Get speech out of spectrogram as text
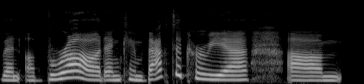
went abroad and came back to Korea, um,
